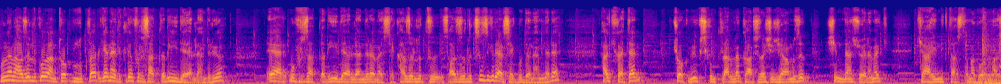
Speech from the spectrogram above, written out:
Bunlara hazırlıklı olan topluluklar genellikle fırsatları iyi değerlendiriyor. Eğer bu fırsatları iyi değerlendiremezsek, hazırlıksız, hazırlıksız girersek bu dönemlere hakikaten çok büyük sıkıntılarla karşılaşacağımızı şimdiden söylemek kahinlik taslamak olmaz.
